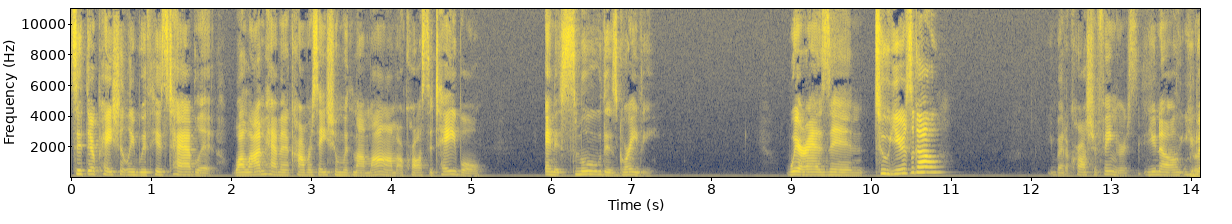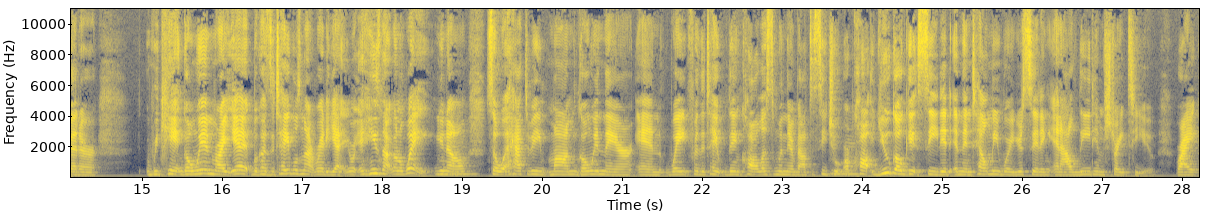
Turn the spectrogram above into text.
sit there patiently with his tablet while I'm having a conversation with my mom across the table, and it's smooth as gravy. Whereas in two years ago, you better cross your fingers. You know, you Right. better. We can't go in right yet because the table's not ready yet, and he's not going to wait. You know, mm-hmm. so it have to be mom go in there and wait for the table, then call us when they're about to seat you, or mm-hmm. call you go get seated and then tell me where you're sitting, and I'll lead him straight to you. Right?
